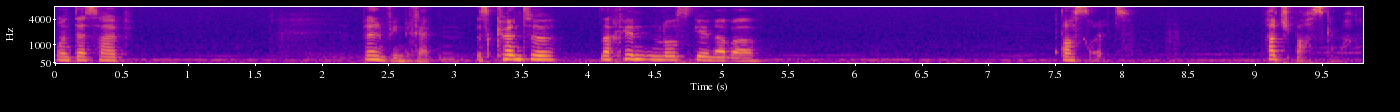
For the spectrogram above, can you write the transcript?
Und deshalb werden wir ihn retten. Es könnte nach hinten losgehen, aber was soll's. Hat Spaß gemacht.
